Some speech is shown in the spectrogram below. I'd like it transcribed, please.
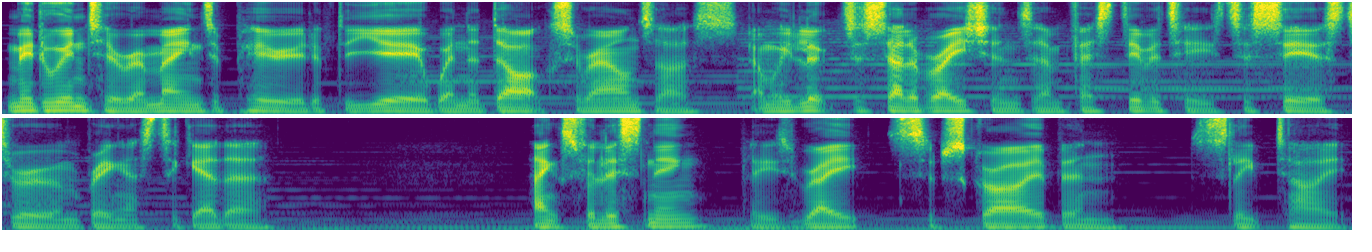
Midwinter remains a period of the year when the dark surrounds us, and we look to celebrations and festivities to see us through and bring us together. Thanks for listening. Please rate, subscribe, and sleep tight.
